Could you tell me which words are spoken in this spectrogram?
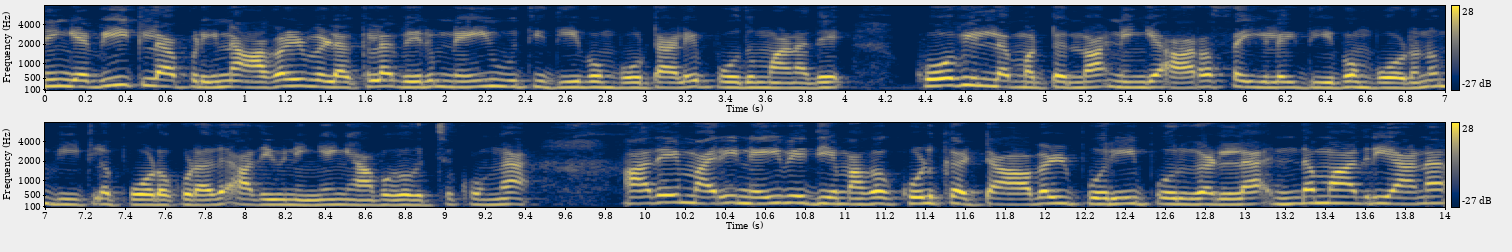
நீங்கள் வீட்டில் அப்படின்னா அகல் விளக்கில் வெறும் நெய் ஊற்றி தீபம் போட்டாலே போதுமானது. கோவிலில் மட்டும்தான் நீங்கள் அரச இலை தீபம் போடணும். வீட்டில் போடக்கூடாது. அதையும் நீங்கள் ஞாபகம் வச்சுக்கோங்க. அதே மாதிரி நெய்வேத்தியமாக கொழுக்கட்டை அவல் பொறி பொருள்களில் இந்த மாதிரியான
